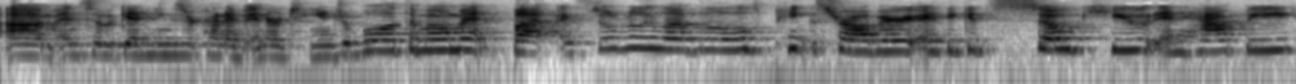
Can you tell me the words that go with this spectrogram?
um, and so again, things are kind of interchangeable at the moment, but I still really love the little pink strawberry. I think it's so cute and happy,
